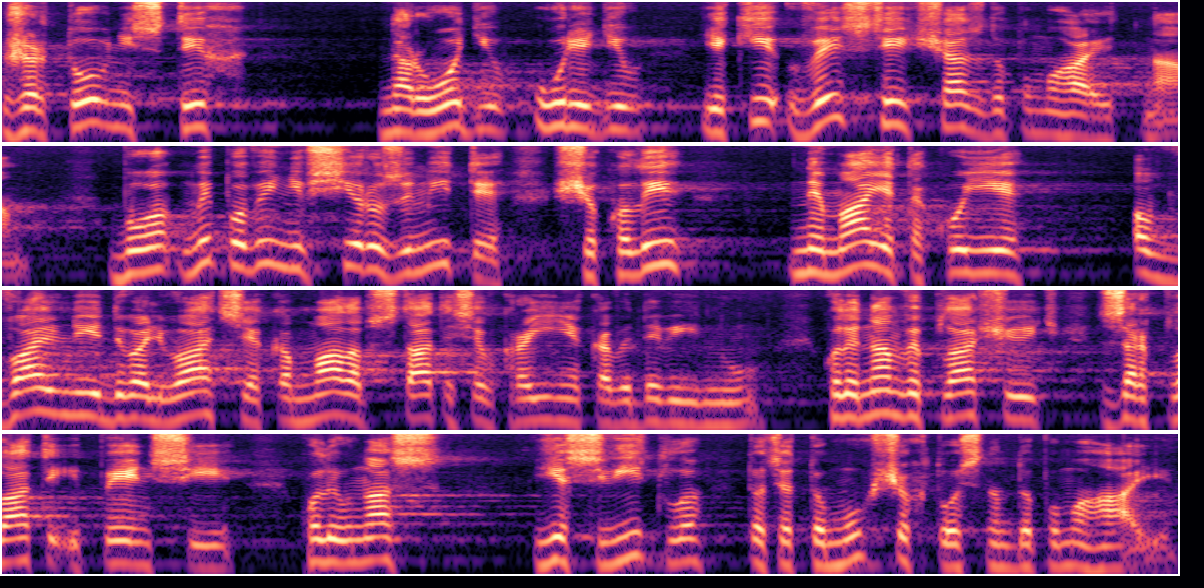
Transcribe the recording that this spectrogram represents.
жертовність тих народів, урядів, які весь цей час допомагають нам. Бо ми повинні всі розуміти, що коли немає такої обвальної девальвації, яка мала б статися в країні, яка веде війну, коли нам виплачують зарплати і пенсії, коли у нас є світло, то це тому, що хтось нам допомагає.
